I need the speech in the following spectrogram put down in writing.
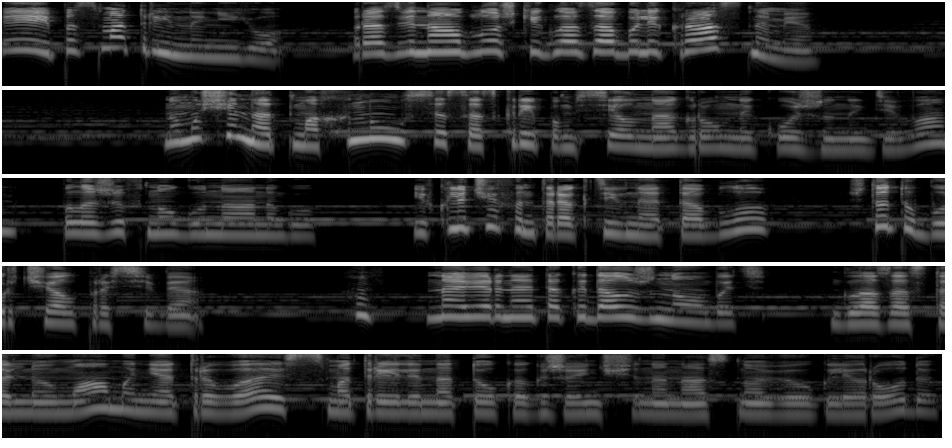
«Эй, посмотри на нее! Разве на обложке глаза были красными?» Но мужчина отмахнулся, со скрипом сел на огромный кожаный диван, положив ногу на ногу, и, включив интерактивное табло, что-то бурчал про себя. «Хм, «Наверное, так и должно быть». Глаза стальной мамы, не отрываясь, смотрели на то, как женщина на основе углерода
